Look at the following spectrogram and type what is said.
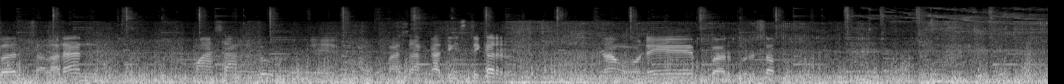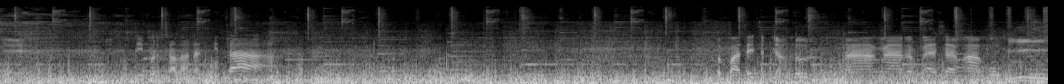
perjalanan masang lur eh, masang cutting stiker. Nang one barbershop. Eh, ikuti perjalanan kita. Tempatnya cedak lur. Nang ngarep SMA Mubi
